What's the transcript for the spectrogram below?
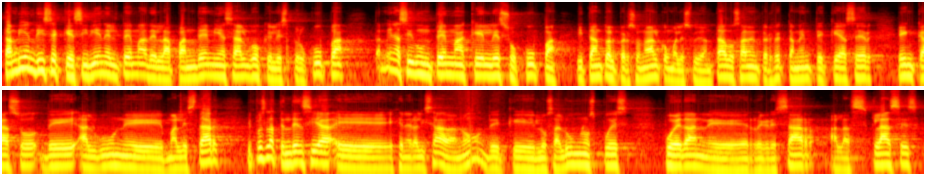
También dice que si bien el tema de la pandemia es algo que les preocupa, también ha sido un tema que les ocupa y tanto al personal como al estudiantado saben perfectamente qué hacer en caso de algún eh, malestar y pues la tendencia eh, generalizada, ¿no? De que los alumnos pues puedan regresar a las clases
